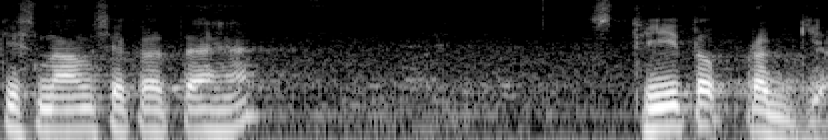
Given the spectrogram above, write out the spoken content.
किस नाम से कहते हैं? स्थित प्रज्ञ।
